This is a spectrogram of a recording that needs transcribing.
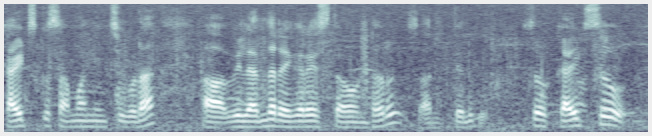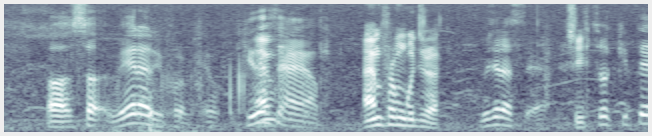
కైట్స్కి సంబంధించి కూడా ఆ, వీళ్ళందరూ ఎగరేస్తూ ఉంటారు అది తెలుగు సో కైట్స్ సో వేరే I'm- I am from Gujarat Gujarat से जी। सो कितने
